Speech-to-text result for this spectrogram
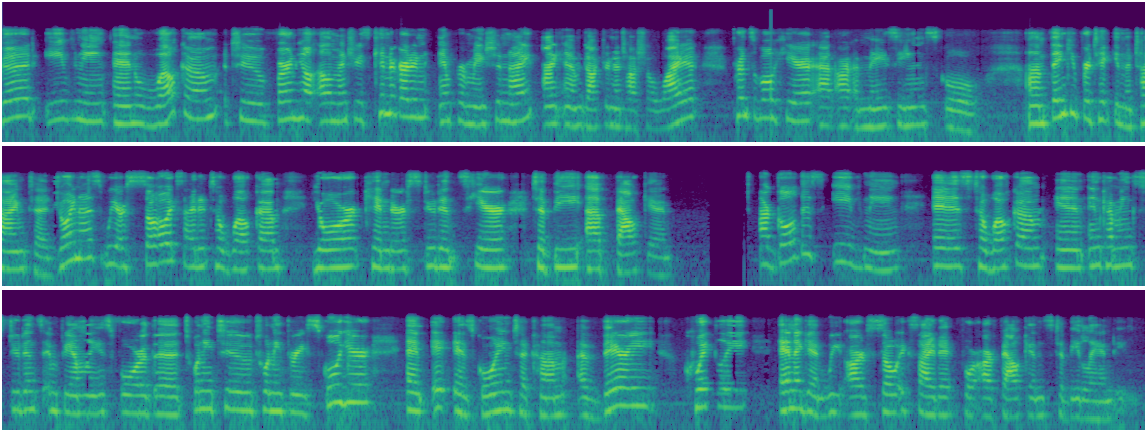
Good evening and welcome to Fern Hill Elementary's Kindergarten Information Night. I am Dr. Natasha Wyatt, principal here at our amazing school. Um, thank you for taking the time to join us. We are so excited to welcome your kinder students here to be a Falcon. Our goal this evening is to welcome in incoming students and families for the 22-23 school year. And it is going to come very quickly. And again we are so excited for our falcons to be landing.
